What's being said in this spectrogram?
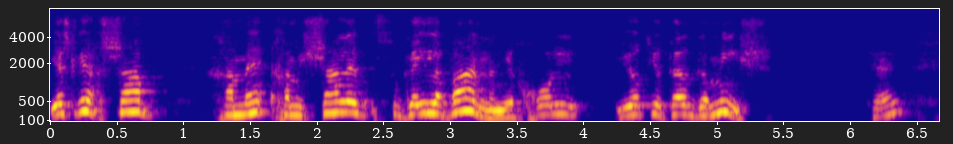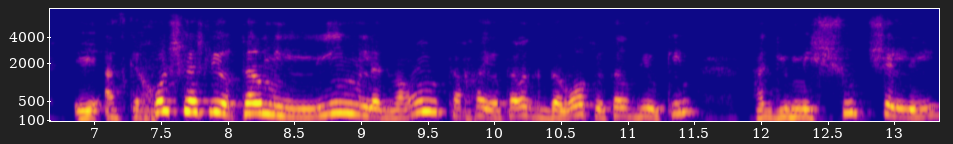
יש לי עכשיו חמ... חמישה סוגי לבן, אני יכול להיות יותר גמיש. אוקיי? Okay? אז ככל שיש לי יותר מילים לדברים, ככה יותר הגדרות, יותר דיוקים, הגמישות שלי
